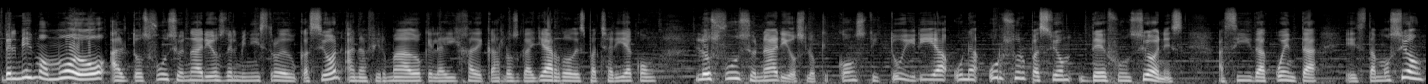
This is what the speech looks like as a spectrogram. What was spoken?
Del mismo modo, altos funcionarios del ministro de Educación han afirmado que la hija de Carlos Gallardo despacharía con los funcionarios, lo que constituiría una usurpación de funciones. Así da cuenta esta moción.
